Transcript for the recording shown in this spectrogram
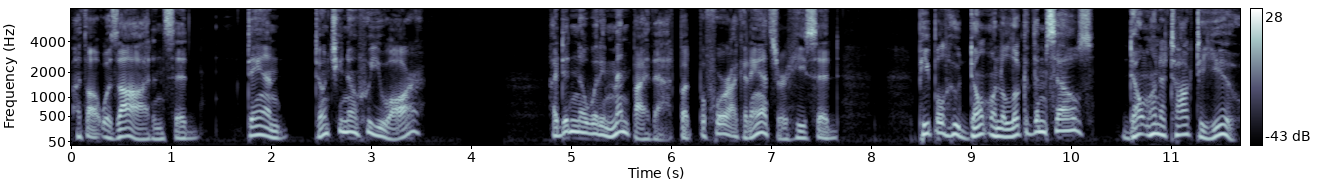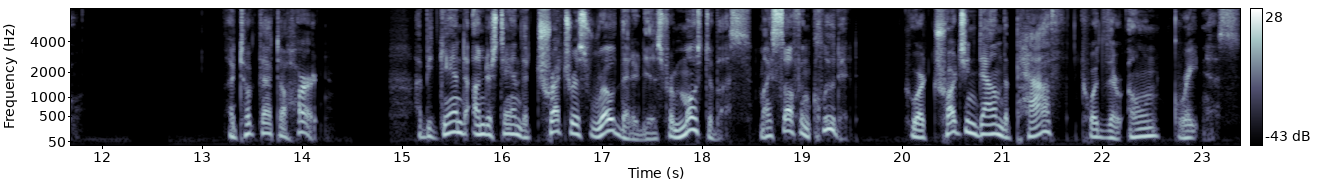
I thought was odd, and said, Dan, don't you know who you are? I didn't know what he meant by that, but before I could answer, he said, People who don't want to look at themselves don't want to talk to you. I took that to heart I began to understand the treacherous road that it is for most of us, myself included, who are trudging down the path towards their own greatness.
